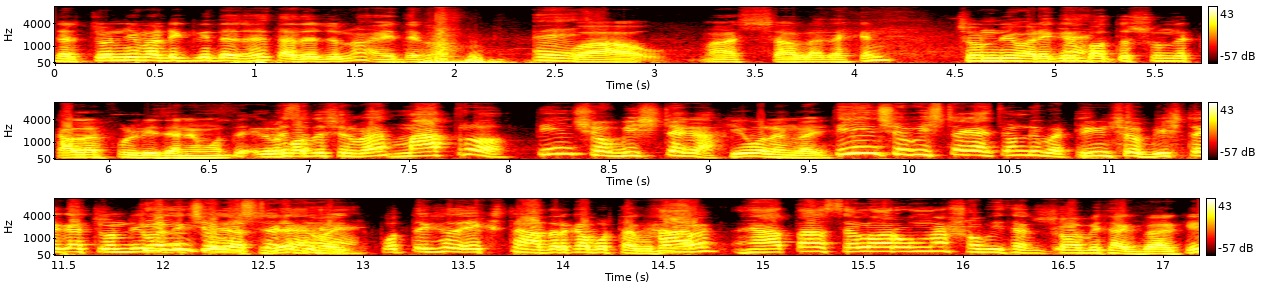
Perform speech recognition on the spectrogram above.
যারা চন্ডী বাটিক নিতে চায় তাদের জন্য এই দেখো। ওয়াও মাশাআল্লাহ দেখেন। চন্ডী বাটিকের হ্যাঁ। কত সুন্দর কালারফুল ডিজাইনের মধ্যে। এগুলো কত সেন ভাই? মাত্র তিনশো বিশ টাকা। কি বলেন ভাই? তিনশো বিশ টাকায় চন্ডি বাটিক 320 টাকা চন্ডী 320 পেয়ে যাচ্ছে ভাই। হ্যাঁ। প্রত্যেক সাথে এক্সট্রা হাতার কাপড় থাকবে ভাই? হাতা সালোয়ার ওনা সবই থাকবে। সবই থাকবে আর কি।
